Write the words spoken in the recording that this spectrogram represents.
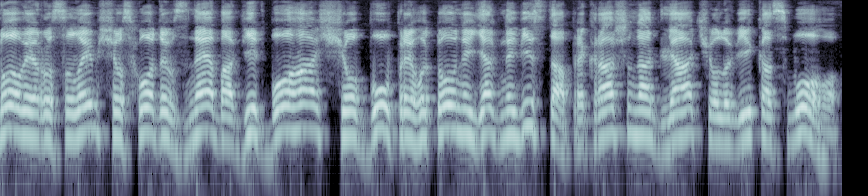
новий Єрусалим, що сходив з неба від Бога, що був приготовлений як невіста, прикрашена для чоловіка свого.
